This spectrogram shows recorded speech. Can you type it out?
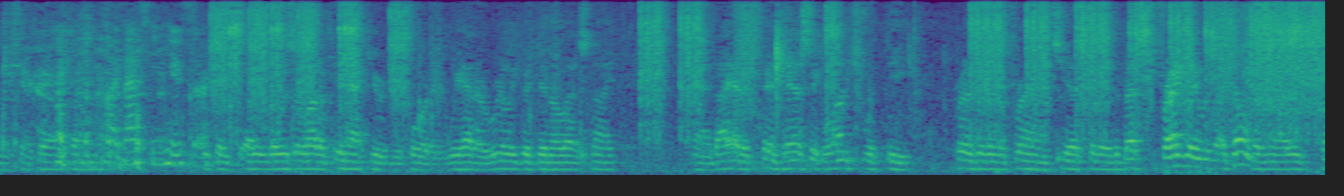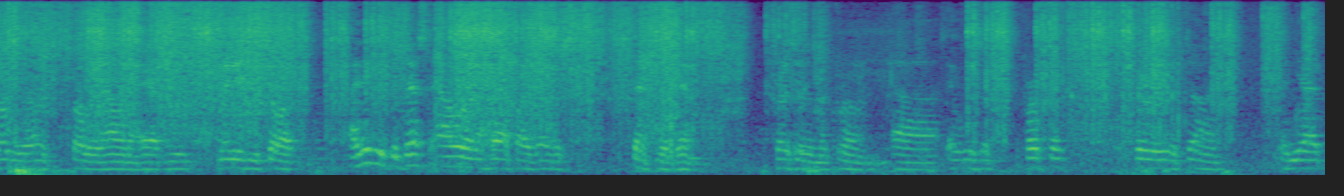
last night. Go ahead, Tom. I'm asking you, sir. because uh, there was a lot of inaccurate reporting. We had a really good dinner last night, and I had a fantastic lunch with the president of France yesterday. The best, frankly, was I told him, I was totally honest, probably an hour and a half. You, many of you saw it. I think it was the best hour and a half I've ever spent with him, President Macron. Uh, it was a perfect period of time, and yet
